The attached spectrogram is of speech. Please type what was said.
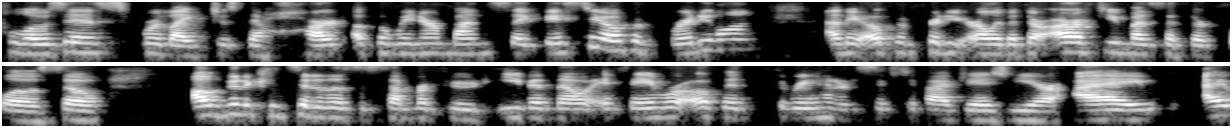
closes for like just the heart of the winter months. Like they stay open pretty long and they open pretty early, but there are a few months that they're closed. So I'm going to consider this a summer food, even though if they were open 365 days a year, I I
